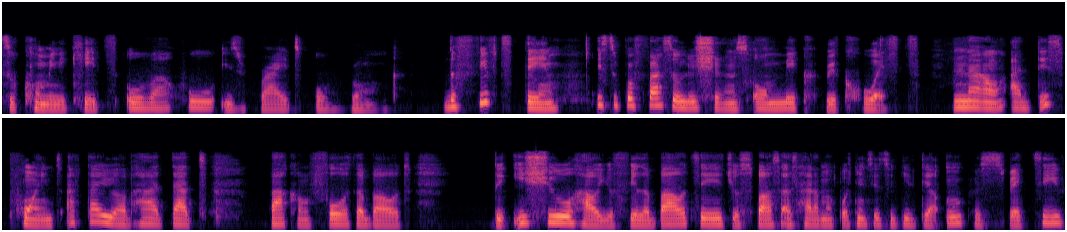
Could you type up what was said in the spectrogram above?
to communicate over who is right or wrong. The fifth thing is to prefer solutions or make requests. Now, at this point, after you have had that back and forth about the issue, how you feel about it, your spouse has had an opportunity to give their own perspective.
